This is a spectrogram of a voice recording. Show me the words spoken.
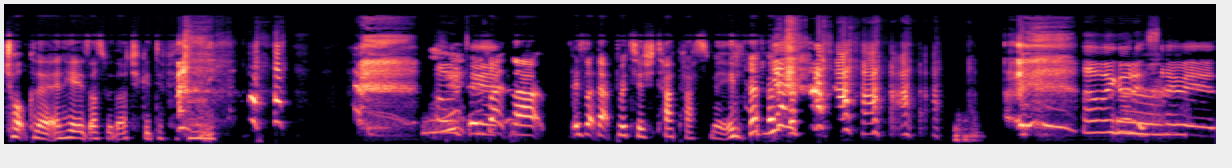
chocolate. And here's us with our chicken dippers. Oh, it's like that. It's like that British tapas meme. Oh my god, it so is.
